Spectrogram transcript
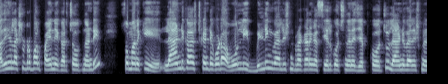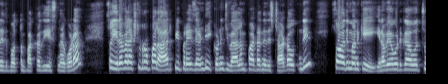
పదిహేను లక్షల రూపాయల పైనే ఖర్చు అవుతుందండి. సో మనకి ల్యాండ్ కాస్ట్ కంటే కూడా ఓన్లీ బిల్డింగ్ వాల్యుయేషన్ ప్రకారంగా సేల్కి వచ్చిందనే చెప్పుకోవచ్చు. ల్యాండ్ వాల్యుయేషన్ అనేది మొత్తం పక్క తీసినా కూడా. సో ఇరవై లక్షల రూపాయల ఆర్పీ ప్రైస్ అండి. ఇక్కడ నుంచి వేలంపాట అనేది స్టార్ట్ అవుతుంది. సో అది మనకి ఇరవై ఒకటి కావచ్చు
